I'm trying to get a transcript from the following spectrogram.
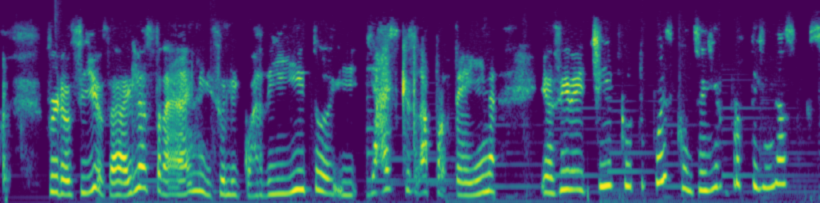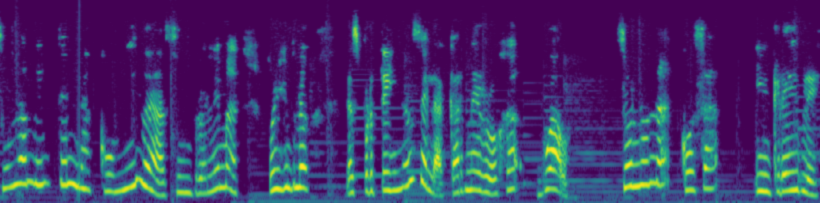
pero, sí, o sea, ahí las traen y su licuadito y ya es que es la proteína. Y así de chico, tú puedes conseguir proteínas solamente en la comida, sin problema. Por ejemplo, las proteínas de la carne roja, wow, son una cosa increíble.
